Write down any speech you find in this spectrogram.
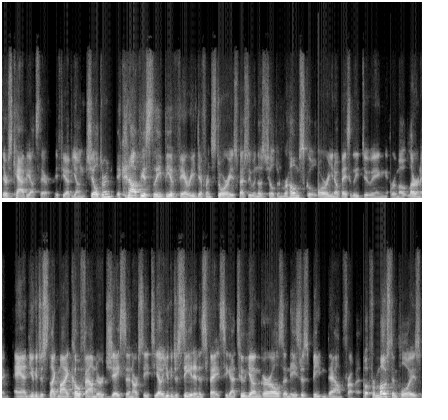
there's caveats there. If you have young children, it can obviously be a very different story, especially when those children were homeschooled or, you know, basically doing remote learning. And you could just, like my co founder, Jason, our CTO, you can just see it in his face. He got two young girls and he's just beaten down from it. But for most employees,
